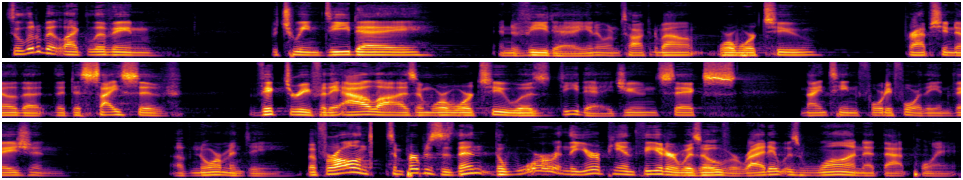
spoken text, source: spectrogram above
It's a little bit like living between D Day and V Day. You know what I'm talking about? World War II. Perhaps you know that the decisive victory for the Allies in World War II was D Day, June 6, 1944, the invasion of Normandy. But for all intents and purposes, then the war in the European theater was over, right? It was won at that point.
